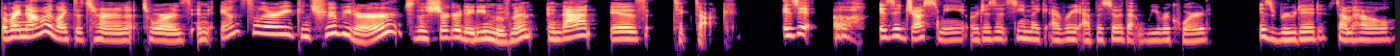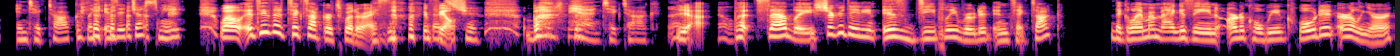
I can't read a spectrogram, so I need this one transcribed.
But right now, I'd like to turn towards an ancillary contributor to the sugar dating movement, and that is TikTok. Is it ugh, is it just me or does it seem like every episode that we record is rooted somehow in TikTok? Like is it just me? Well, it's either TikTok or Twitter, I, I That's feel. true. But Man, TikTok. I Yeah. But sadly, sugar dating is deeply rooted in TikTok. The Glamour magazine article we had quoted earlier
